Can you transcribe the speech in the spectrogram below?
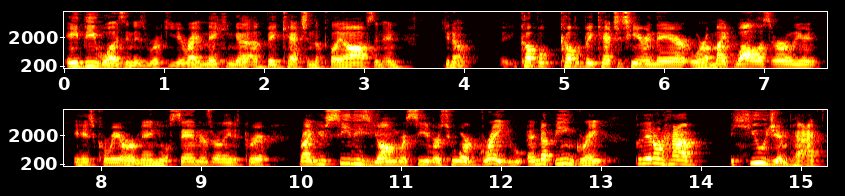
AB was in his rookie year, right? Making a, a big catch in the playoffs, and and you know, a couple couple big catches here and there, or a Mike Wallace earlier in his career, or Emmanuel Sanders early in his career, right? You see these young receivers who are great, who end up being great, but they don't have a huge impact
